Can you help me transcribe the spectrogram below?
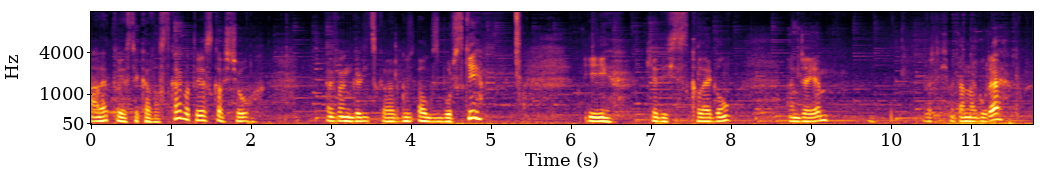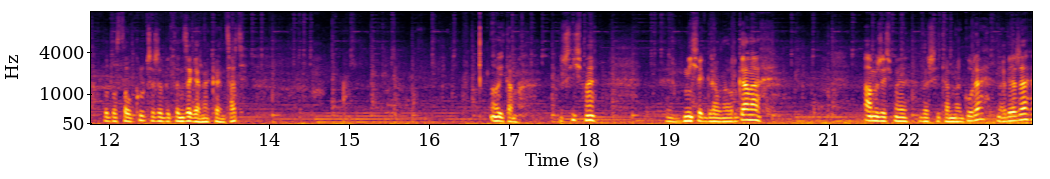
Ale tu jest ciekawostka, bo tu jest kościół ewangelicko-augsburski i kiedyś z kolegą Andrzejem weszliśmy tam na górę, bo dostał klucze, żeby ten zegar nakręcać. No i tam wyszliśmy. Misiek grał na organach, a my żeśmy weszli tam na górę, na wieżę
